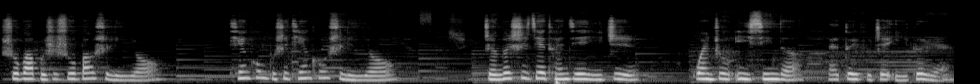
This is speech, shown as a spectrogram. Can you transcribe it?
书包不是书包是理由，天空不是天空是理由。整个世界团结一致，万众一心的来对付这一个人。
